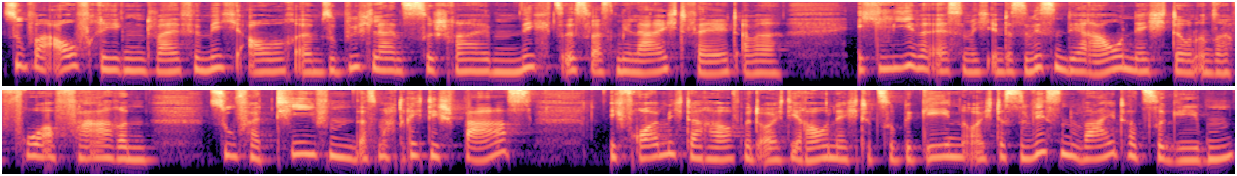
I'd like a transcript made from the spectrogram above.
super aufregend, weil für mich auch ähm, so Büchleins zu schreiben nichts ist, was mir leicht fällt. Aber ich liebe es, mich in das Wissen der Rauhnächte und unserer Vorfahren zu vertiefen. Das macht richtig Spaß. Ich freue mich darauf, mit euch die Rauhnächte zu begehen, euch das Wissen weiterzugeben.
